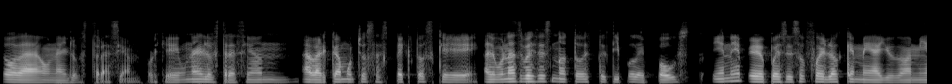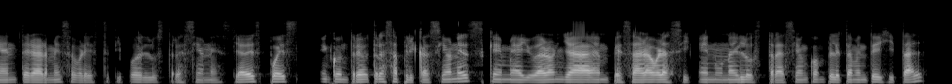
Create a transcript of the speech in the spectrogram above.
toda una ilustración, porque una ilustración abarca muchos aspectos que algunas veces no todo este tipo de post tiene, pero pues eso fue lo que me ayudó a mí a enterarme sobre este tipo de ilustraciones. Ya después encontré otras aplicaciones que me ayudaron ya a empezar ahora sí en una ilustración completamente digital.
